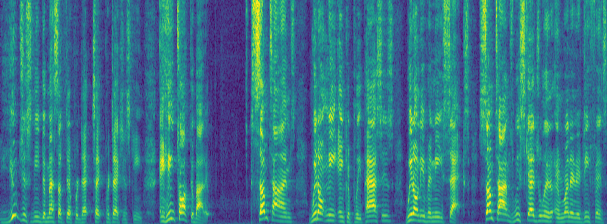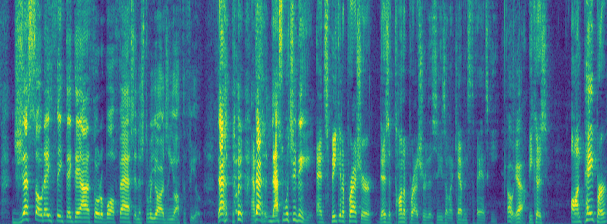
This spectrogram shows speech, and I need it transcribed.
You just need to mess up their protect, protection scheme. And he talked about it. Sometimes we don't need incomplete passes. We don't even need sacks. Sometimes we schedule and, and run in the defense just so they think that they ought to throw the ball fast and it's three yards and you're off the field. That, that that's what you need. And speaking of pressure, there's a ton of pressure this season on Kevin Stefanski. Oh yeah. Because on paper,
